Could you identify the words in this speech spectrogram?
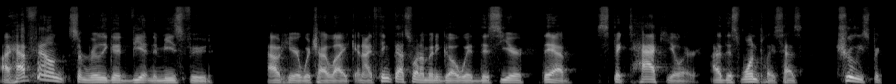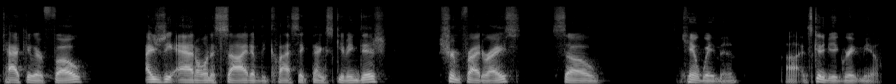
I have found some really good Vietnamese food out here, which I like. And I think that's what I'm going to go with this year. They have spectacular. Uh, this one place has truly spectacular pho. I usually add on a side of the classic Thanksgiving dish, shrimp fried rice. So can't wait, man. Uh, it's going to be a great meal.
